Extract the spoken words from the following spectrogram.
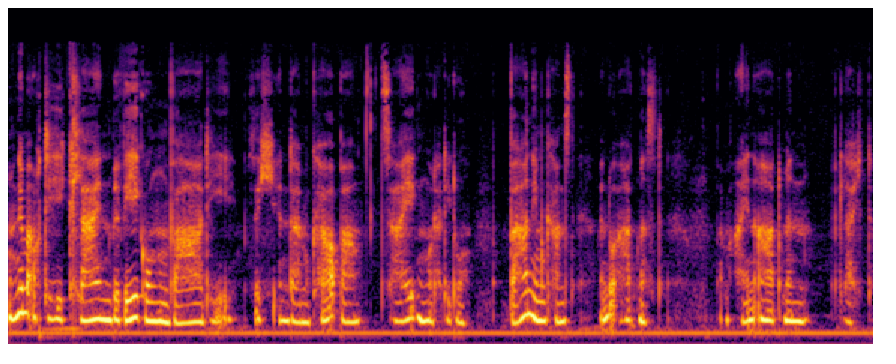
Und nimm auch die kleinen Bewegungen wahr, die sich in deinem Körper zeigen oder die du wahrnehmen kannst, wenn du atmest beim Einatmen. Vielleicht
